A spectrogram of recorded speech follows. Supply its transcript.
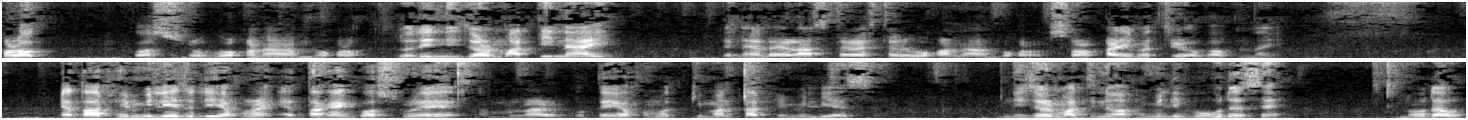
কৰক গছ ৰুবৰ কাৰণে আৰম্ভ কৰক। যদি নিজৰ মাটি নাই তেনেহ'লে ৰাস্তাই ৰাস্তাই ৰুবৰ কাৰণে আৰম্ভ কৰক। চৰকাৰী মাটিৰ অভাৱ নাই। এটা ফেমিলিয়ে যদি আপোনাৰ এটাকে গছ ৰুৱে আপোনাৰ গোটেই অসমত কিমানটা ফেমিলি আছে? নিজৰ মাটি নোহোৱা ফেমিলি বহুত আছে ন' ডাউট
